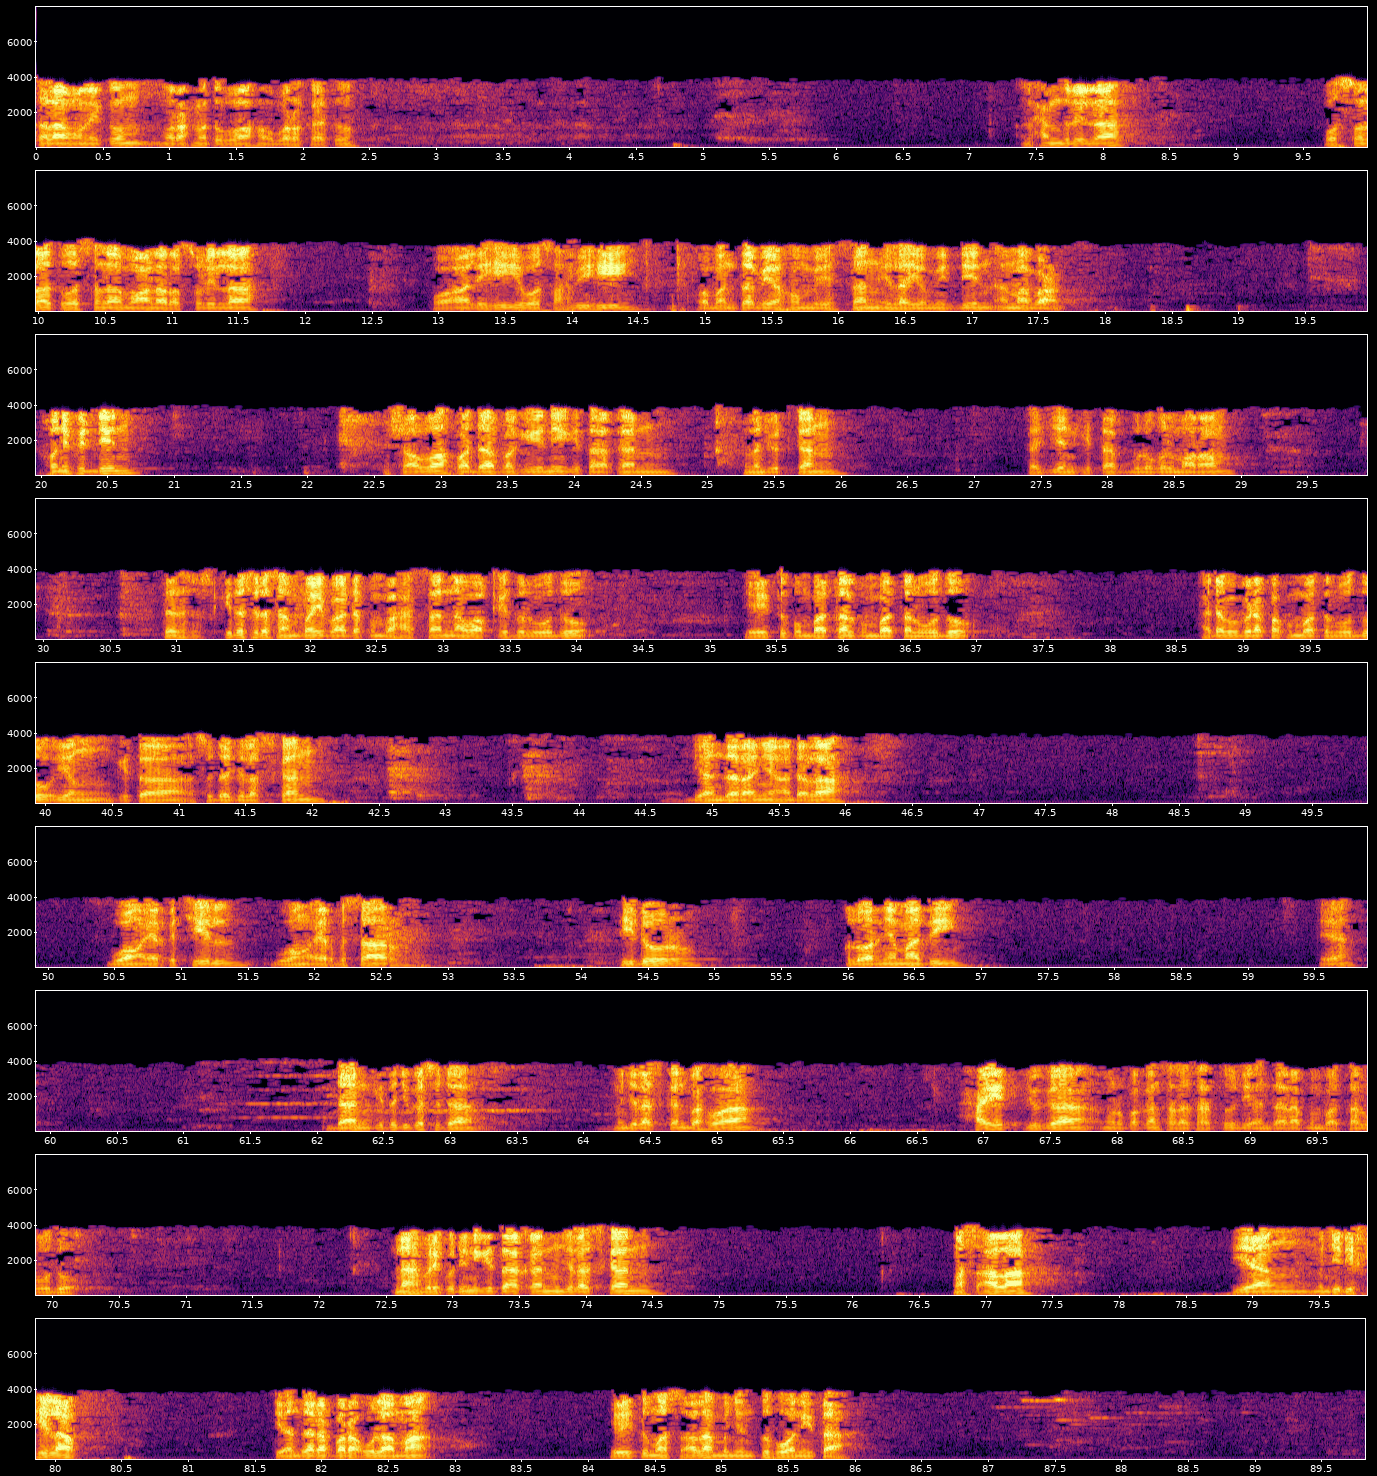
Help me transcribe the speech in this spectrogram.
Assalamualaikum warahmatullahi wabarakatuh. Alhamdulillah. Wassalatu wassalamu ala rasulillah Wa alihi wa sahbihi Wa man tabi'ahum bi ihsan ila yaumiddin amma ba'd. Khonifiddin InsyaAllah pada pagi ini kita akan melanjutkan Kajian kitab Bulughul Maram kita sudah sampai pada pembahasan nawakidul wudu yaitu pembatal-pembatal wudu. Ada beberapa pembatal wudu yang kita sudah jelaskan. Di antaranya adalah buang air kecil, buang air besar, tidur, keluarnya madi, ya, dan kita juga sudah menjelaskan bahwa haid juga merupakan salah satu di antara pembatal wudhu. Nah, berikut ini kita akan menjelaskan masalah yang menjadi khilaf di antara para ulama yaitu masalah menyentuh wanita.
